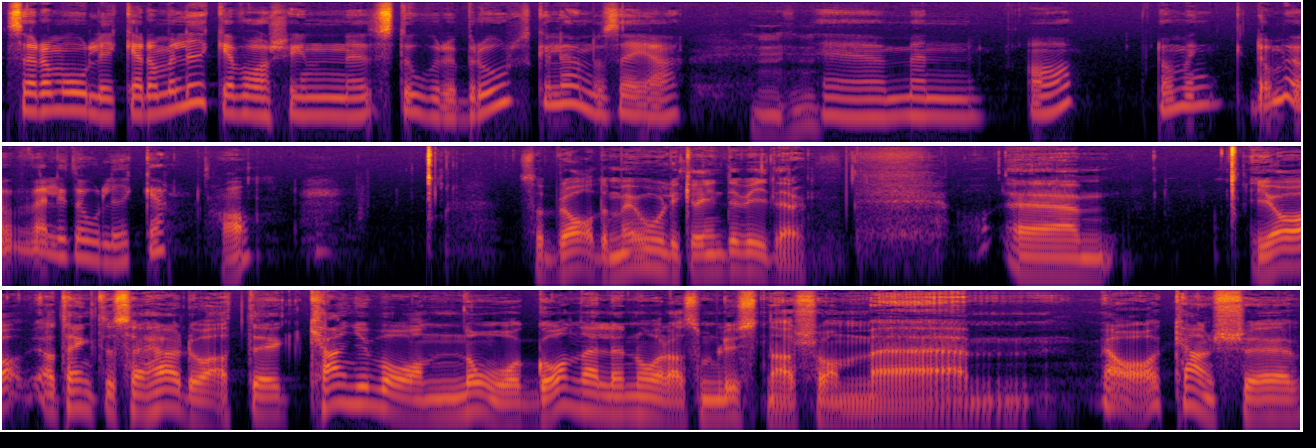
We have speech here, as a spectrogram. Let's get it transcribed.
så är de olika. De är lika varsin storebror skulle jag ändå säga. Mm. Eh, men ja, de är, de är väldigt olika. Ja. Så bra, de är olika individer. Eh, ja, jag tänkte så här då att det kan ju vara någon eller några som lyssnar som ehm, ja, kanske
